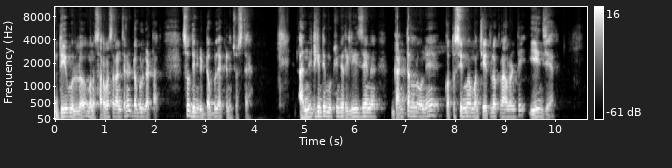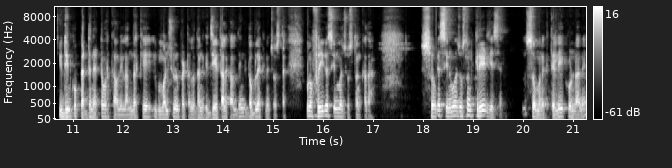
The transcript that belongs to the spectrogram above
దీవుల్లో మన సర్వసరాంచనే డబ్బులు కట్టాలి. సో దీనికి డబ్బులు ఎక్కడి నుంచి వస్తాయి? అన్నిటికంటే ముఖ్యంగా రిలీజ్ అయిన గంటల్లోనే కొత్త సినిమా మన చేతిలోకి రావాలంటే ఏం చేయాలి? దీనికి ఒక పెద్ద నెట్వర్క్ కావాలి. వీళ్ళందరికీ మనుషులను పెట్టాలి. దానికి జీతాలు కావాలి. దీనికి డబ్బులు ఎక్కడి నుంచి వస్తాయి? మనం ఫ్రీగా సినిమా చూస్తాం కదా. సో సినిమా చూస్తాం క్రియేట్ చేశారు. సో మనకు తెలియకుండానే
